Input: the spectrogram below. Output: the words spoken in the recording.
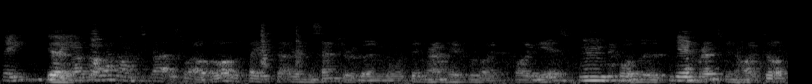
scene. So Yeah. you've I've got got on to that as well. A lot of the places that are in the centre of Birmingham have been around here for like five years Mm. before the, Yeah. the rent's been hiked up.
